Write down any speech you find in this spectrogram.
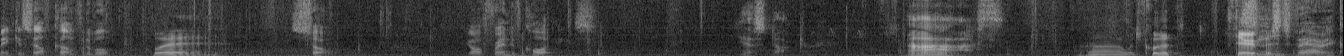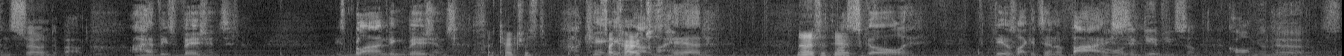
make yourself comfortable. Wait. So, you're a friend of Courtney's. Yes, doctor. Ah. Uh, what do you call it? Therapist. Seems very concerned about you. I have these visions. These blinding visions. Psychiatrist. I can't get them out of Psychiatrist. my head. No, it's a therapist. My skull, it, it feels like it's in a vice. I want to give you something to calm your nerves.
